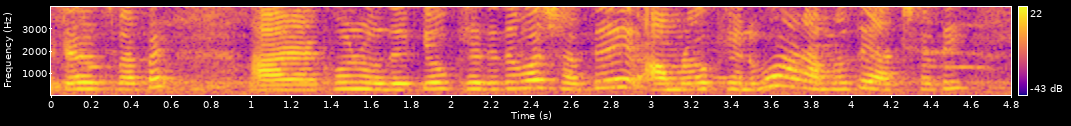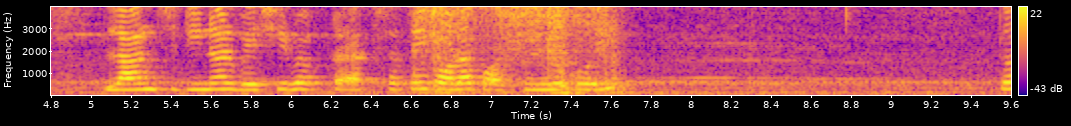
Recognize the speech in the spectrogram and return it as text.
এটা হচ্ছে ব্যাপার। আর এখন ওদেরকেও খেতে দেবো সাথে আমরাও খেয়ে নেব। আর আমরা তো একসাথেই লাঞ্চ ডিনার বেশিরভাগটা একসাথেই করা পছন্দ করি। তো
